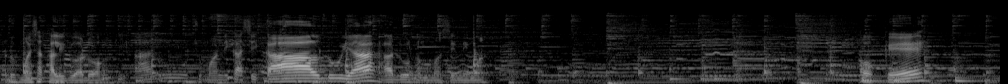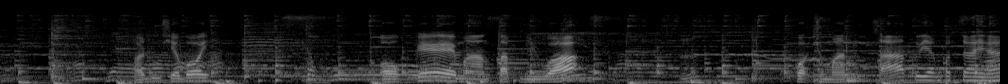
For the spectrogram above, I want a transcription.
aduh masa kali dua doang? Aduh cuma dikasih kaldu ya. Aduh lemes ini mah oke. Aduh siap boy. Oke mantap jiwa. Hmm? kok cuman satu yang pecah ya?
